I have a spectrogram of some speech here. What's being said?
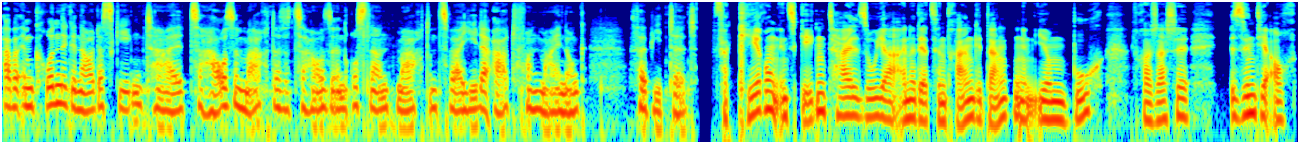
aber im Grunde genau das Gegenteil zu Hause macht, also zu Hause in Russland macht, und zwar jede Art von Meinung verbietet. Verkehrung ins Gegenteil, so ja einer der zentralen Gedanken in Ihrem Buch, Frau Sasse, sind ja auch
